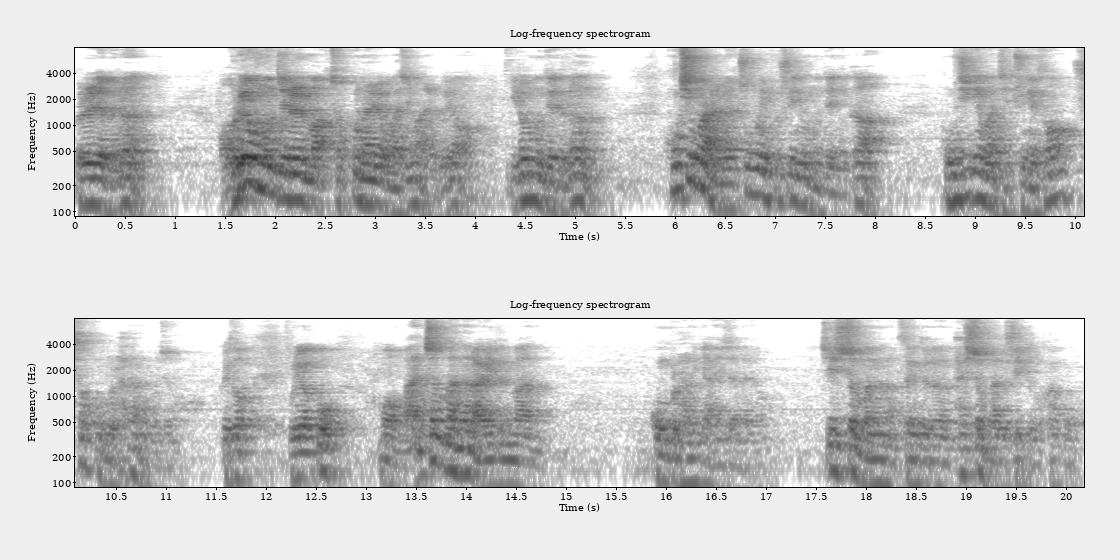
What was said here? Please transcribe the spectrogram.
그러려면은 어려운 문제를 막 접근하려고 하지 말고요. 이런 문제들은 공식만 알면 충분히 풀 수 있는 문제니까 공식에만 집중해서 수학 공부를 하라는 거죠. 그래서 우리가 꼭 뭐 만점 받는 아이들만 공부를 하는 게 아니잖아요. 70점 받는 학생들은 80점 받을 수 있도록 하고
